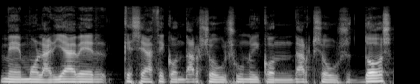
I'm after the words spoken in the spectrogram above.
Me molaría ver qué se hace con Dark Souls 1 y con Dark Souls 2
